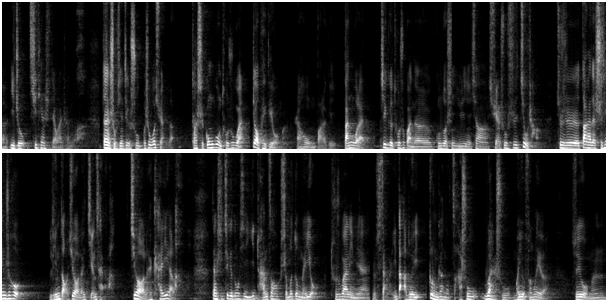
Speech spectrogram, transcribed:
呃，一周七天时间完成的。但首先这个书不是我选的，它是公共图书馆调配给我们。然后我们把它给搬过来的。这个图书馆的工作室有点像选书师救场，就是大概在十天之后，领导就要来剪彩了，就要来开业了。但是这个东西一团糟，什么都没有。图书馆里面就散了一大堆各种各样的杂书、乱书，没有分类的。所以我们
